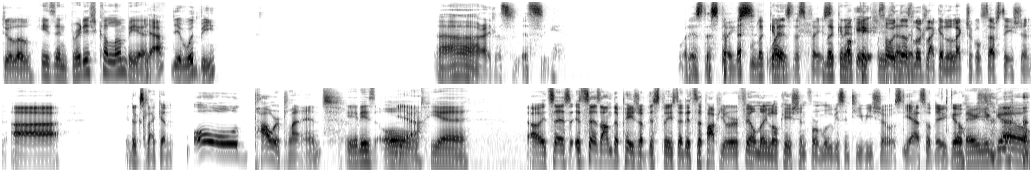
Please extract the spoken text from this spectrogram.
do a little. Is in British Columbia. Yeah, it would be. all right, let's let's see. What is this place? looking what at, is this place? Looking at okay, so it does it. look like an electrical substation. Uh it looks like an old power plant. It is old, yeah. yeah. Oh, it says it says on the page of this place that it's a popular filming location for movies and TV shows. Yeah, so there you go. There you go.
